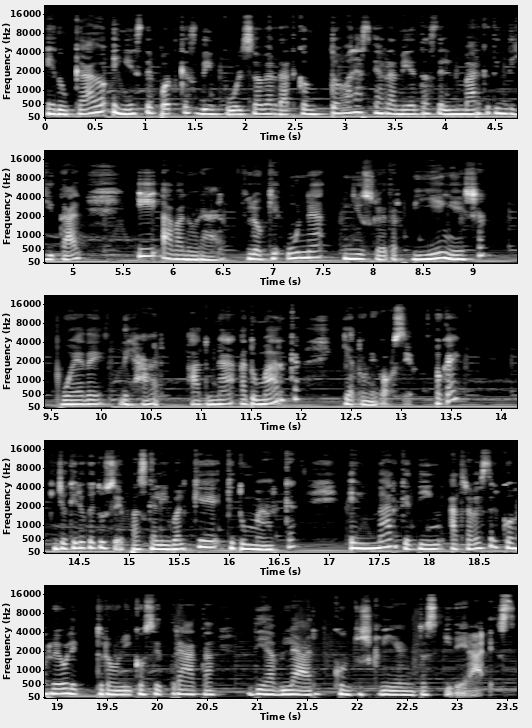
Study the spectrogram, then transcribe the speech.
educado en este podcast de impulso, ¿verdad? Con todas las herramientas del marketing digital y a valorar lo que una newsletter bien hecha puede dejar a tu, a tu marca y a tu negocio, ¿ok? yo quiero que tú sepas que al igual que, que, tu marca, el marketing a través del correo electrónico se trata de hablar con tus clientes ideales.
